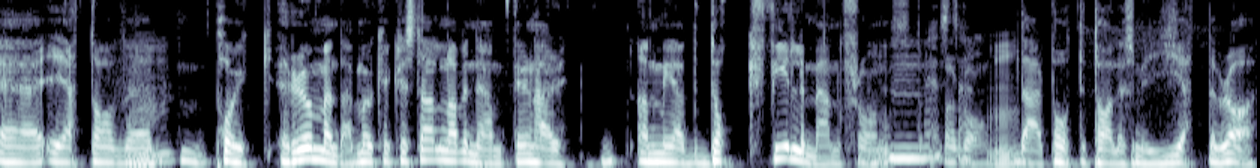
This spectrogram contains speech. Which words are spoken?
eh, i ett av eh, Mm. pojkrummen där. Mörka Kristallen har vi nämnt i den här animerade dockfilmen från Mm, någon gång Mm. där på 80-talet som är jättebra.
